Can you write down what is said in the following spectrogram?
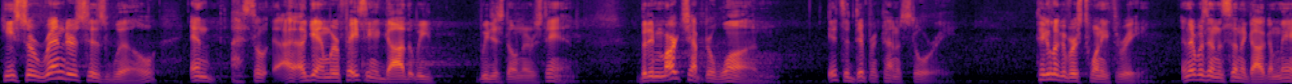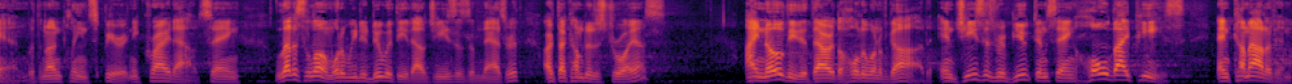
He surrenders his will. And so, again, we're facing a God that we, we just don't understand. But in Mark chapter 1, it's a different kind of story. Take a look at verse 23. And there was in the synagogue a man with an unclean spirit, and he cried out, saying, Let us alone. What are we to do with thee, thou Jesus of Nazareth? Art thou come to destroy us? I know thee that thou art the Holy One of God. And Jesus rebuked him, saying, Hold thy peace, and come out of him.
